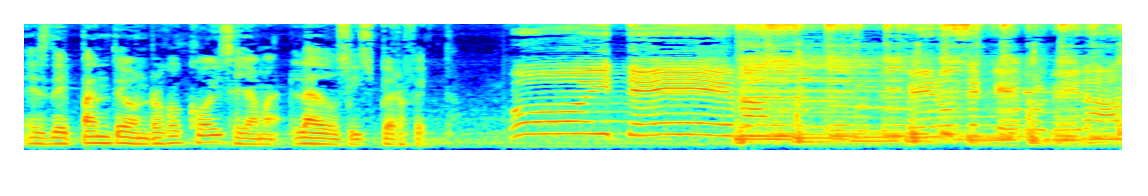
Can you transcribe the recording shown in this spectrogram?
es de Panteón Rococó y se llama La dosis perfecta. Hoy te vas, pero sé que volverás,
